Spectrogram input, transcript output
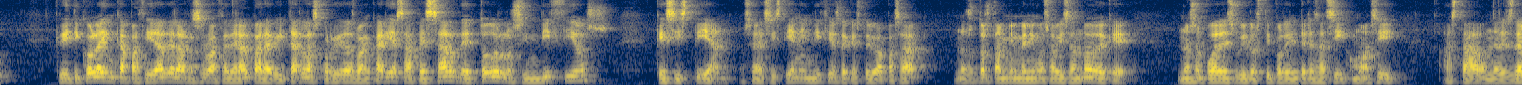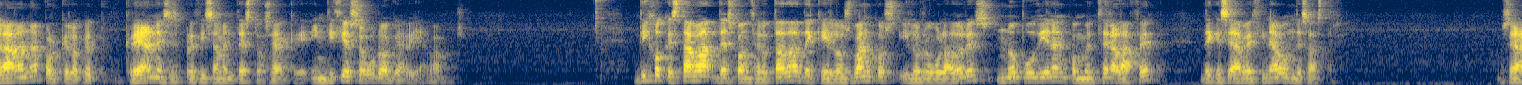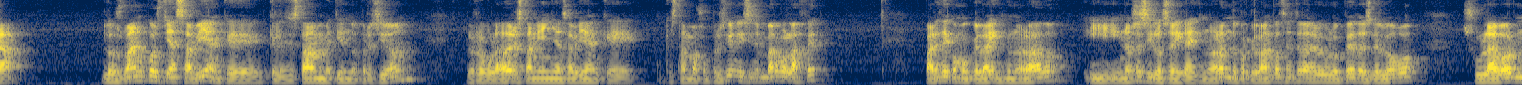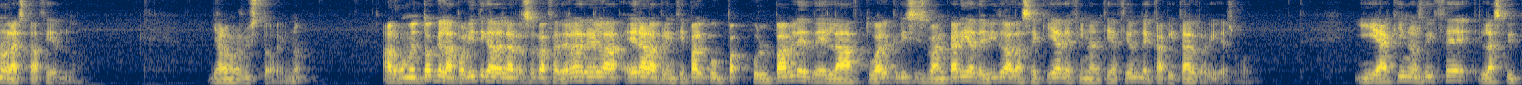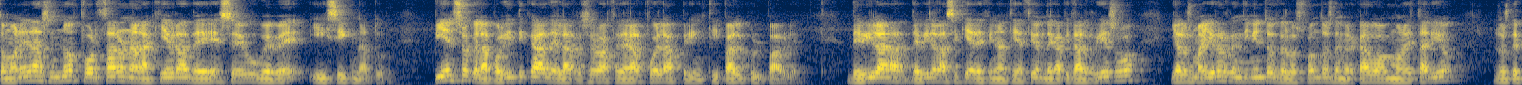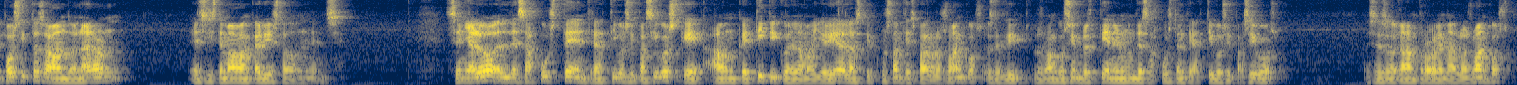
criticó la incapacidad de la Reserva Federal para evitar las corridas bancarias a pesar de todos los indicios que existían. O sea, existían indicios de que esto iba a pasar. Nosotros también venimos avisando de que no se pueden subir los tipos de interés así como así hasta donde les dé la gana porque lo que crean es, es precisamente esto. O sea, que indicios seguro que había, vamos dijo que estaba desconcertada de que los bancos y los reguladores no pudieran convencer a la Fed de que se avecinaba un desastre. O sea, los bancos ya sabían que, les estaban metiendo presión, Los reguladores también ya sabían que, que están bajo presión y sin embargo la Fed parece como que lo ha ignorado y no sé si lo seguirá ignorando porque el Banco Central Europeo desde luego su labor no la está haciendo. Ya lo hemos visto hoy, ¿no? Argumentó que la política de la Reserva Federal era la, principal culpable de la actual crisis bancaria debido a la sequía de financiación de capital riesgo. Y aquí nos dice, las criptomonedas no forzaron a la quiebra de SVB y Signature. Pienso que la política de la Reserva Federal fue la principal culpable, debido a, debido a la sequía de financiación de capital riesgo y a los mayores rendimientos de los fondos de mercado monetario, los depósitos abandonaron el sistema bancario estadounidense. Señaló el desajuste entre activos y pasivos que, aunque típico en la mayoría de las circunstancias para los bancos, es decir, los bancos siempre tienen un desajuste entre activos y pasivos, ese es el gran problema de los bancos,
